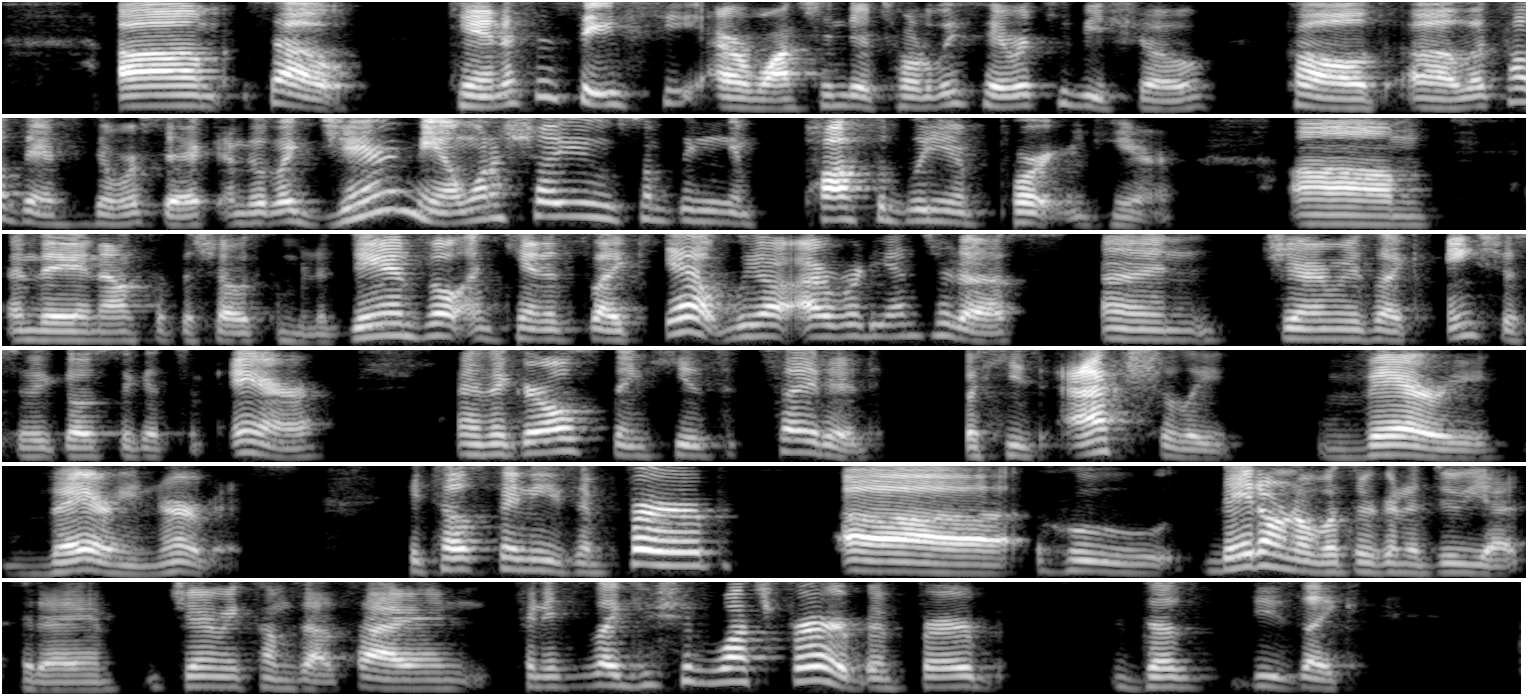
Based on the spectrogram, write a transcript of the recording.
Um, so Candace and Stacy are watching their totally favorite TV show called uh, Let's All Dance Until We're Sick. And they're like, Jeremy, I want to show you something possibly important here. Um, and they announced that the show is coming to Danville. And Candace is like, yeah, we are already entered us. And Jeremy's like anxious, so he goes to get some air. And the girls think he's excited, but he's actually very, very nervous. He tells Phineas and Ferb, uh, who they don't know what they're gonna do yet today. And Jeremy comes outside, and Phineas is like, "You should watch Ferb." And Ferb does these like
